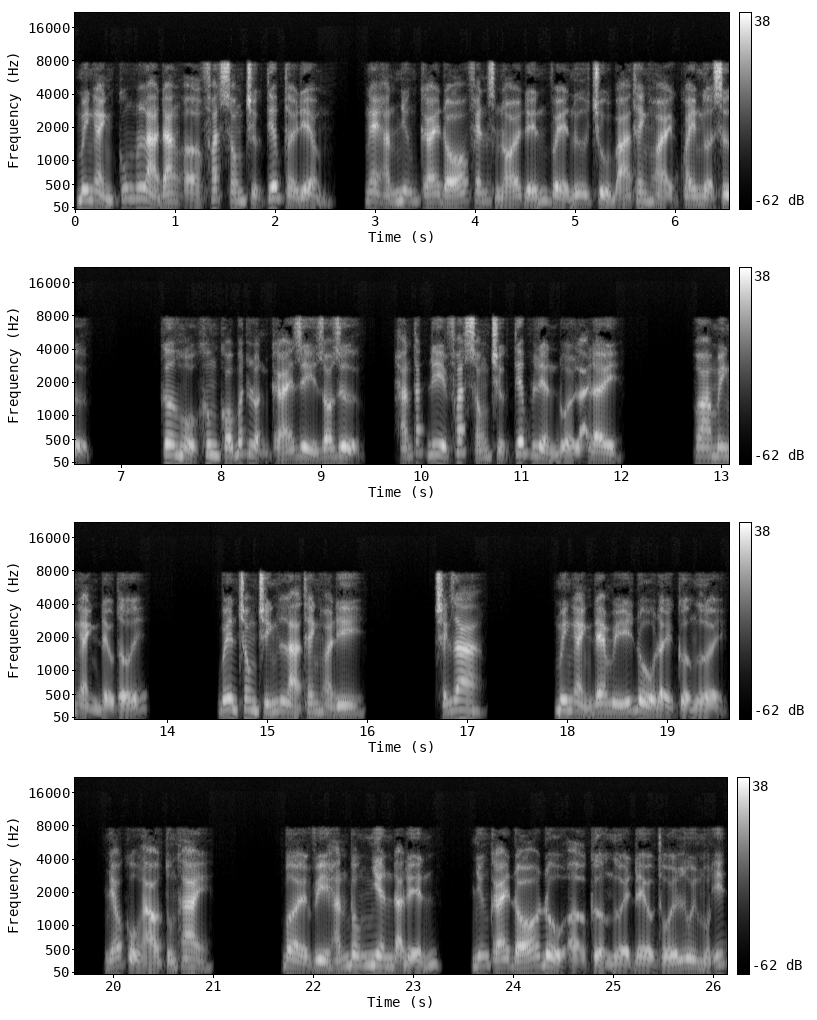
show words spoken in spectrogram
minh ảnh cũng là đang ở phát sóng trực tiếp thời điểm, nghe hắn những cái đó fans nói đến về nữ chủ bá thanh hoài quay ngựa sự. Cơ hồ không có bất luận cái gì do dự, hắn tắt đi phát sóng trực tiếp liền đuổi lại đây. Hoa minh ảnh đều tới. Bên trong chính là thanh hoài đi. Tránh ra. Minh ảnh đem ý đồ đẩy cửa người, nhéo cổ áo túng khai. Bởi vì hắn bỗng nhiên đã đến, những cái đó đổ ở cửa người đều thối lui một ít.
